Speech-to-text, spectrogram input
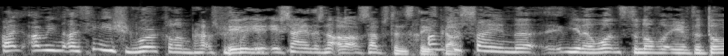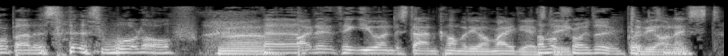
that. I, I mean, I think you should work on them perhaps You, before you, you... you're saying there's not a lot of substance these I'm guys. just saying that, you know, once the novelty of the doorbell has, has worn off. Uh, um, I don't think you understand comedy on radio, I'm not Steve. sure I do, to be uh, honest.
